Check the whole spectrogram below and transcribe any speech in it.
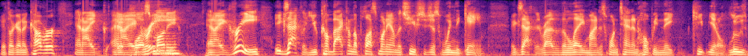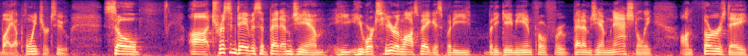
if they're going to cover, and I and I plus agree. money. And I agree. Exactly. You come back on the plus money on the Chiefs to just win the game. Exactly. Rather than laying minus 110 and hoping they keep, you know, lose by a point or two. So uh, Tristan Davis at BetMGM, he, he works here in Las Vegas, but he but he gave me info for BetMGM nationally on Thursday.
